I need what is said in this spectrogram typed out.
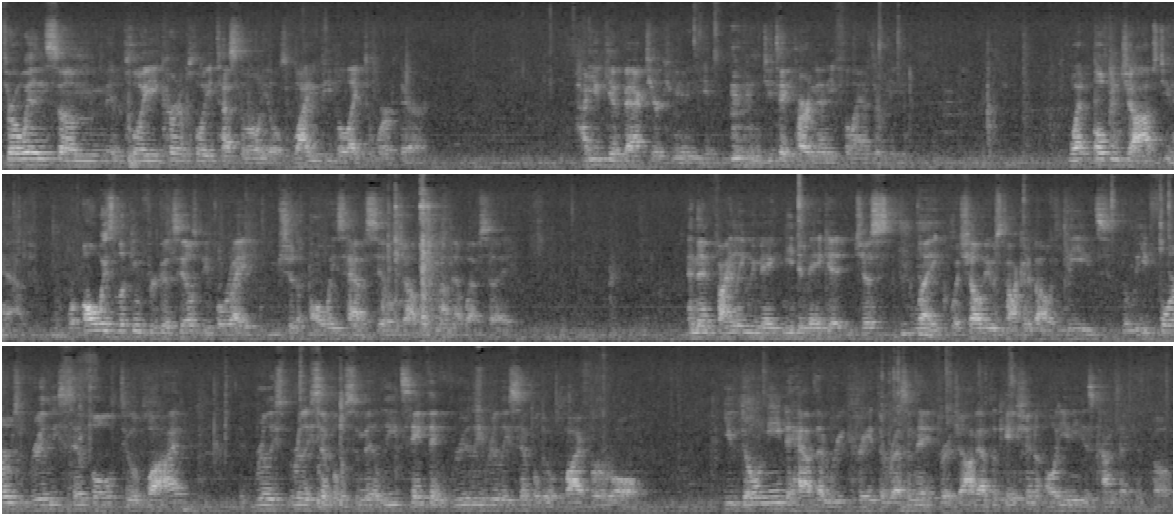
Throw in some employee, current employee testimonials. Why do people like to work there? How do you give back to your community? do you take part in any philanthropy? What open jobs do you have? We're always looking for good salespeople, right? You should always have a sales job open on that website. And then finally, we make, need to make it just like what Shelby was talking about with leads. The lead form's really simple to apply, really, really simple to submit a lead. Same thing, really, really simple to apply for a role. You don't need to have them recreate their resume for a job application. All you need is contact info.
